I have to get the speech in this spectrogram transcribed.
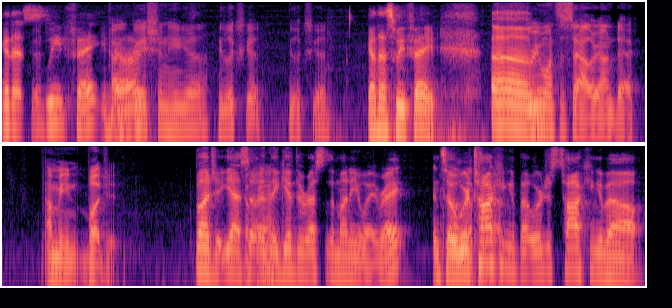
Got that Good. sweet fade, dog. Congregation. He uh he looks good. He looks good. Got that sweet fade. Um, Three months of salary on deck. I mean budget. budget. Yeah. So Okay. and they give the rest of the money away, right? And so Oh, we're that's rad. talking about we're just talking about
